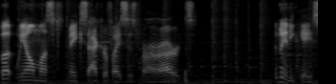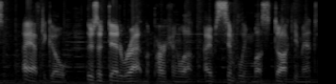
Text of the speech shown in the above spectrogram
but we all must make sacrifices for our arts. In any case, I have to go. There's a dead rat in the parking lot. I simply must document.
